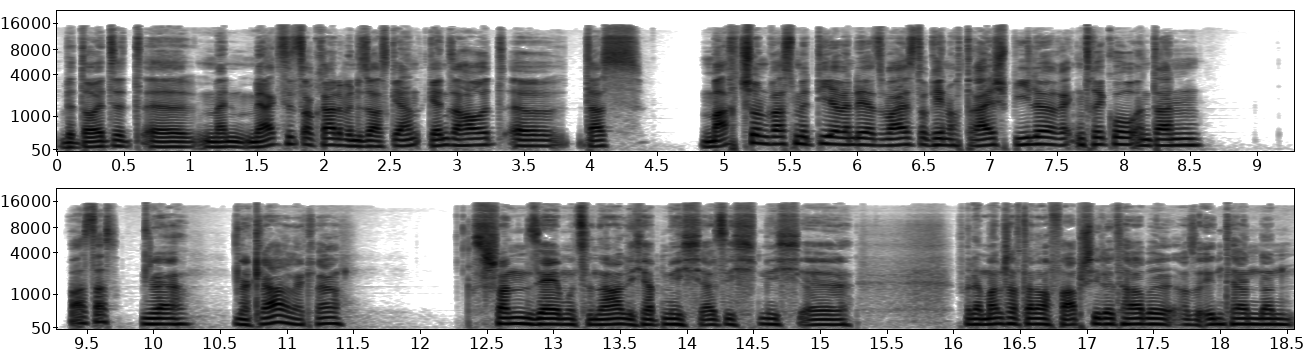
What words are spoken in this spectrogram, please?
Bedeutet, äh, man merkt es jetzt auch gerade, wenn du sagst Gän- Gänsehaut, äh, das macht schon was mit dir, wenn du jetzt weißt, okay, noch drei Spiele, Reckentrikot und dann war's das? Ja, na klar, na klar. Das ist schon sehr emotional. Ich habe mich, als ich mich äh, von der Mannschaft dann auch verabschiedet habe, also intern dann,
